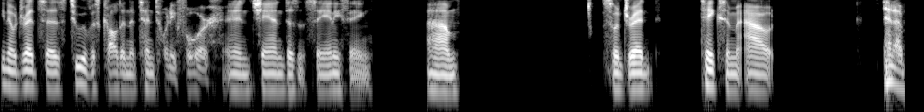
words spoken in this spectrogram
you know Dredd says two of us called in the 1024, and Chan doesn't say anything. Um, so Dredd takes him out. In a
